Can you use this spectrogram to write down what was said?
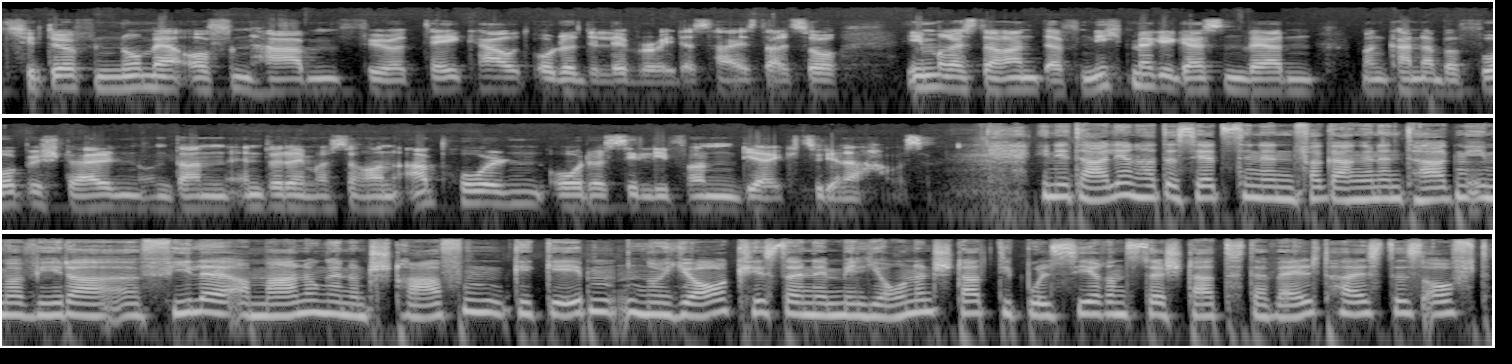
sie dürfen nur mehr offen haben für Takeout oder Delivery. Das heißt also, im Restaurant darf nicht mehr gegessen werden. Man kann aber vorbestellen und dann entweder im Restaurant abholen oder sie liefern direkt zu dir nach Hause. In Italien hat es jetzt in den vergangenen Tagen immer wieder äh, viele Ermahnungen und Strafen gegeben. New York ist eine Millionenstadt, die pulsierendste Stadt der Welt, heißt es oft.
